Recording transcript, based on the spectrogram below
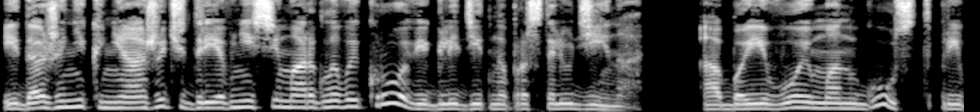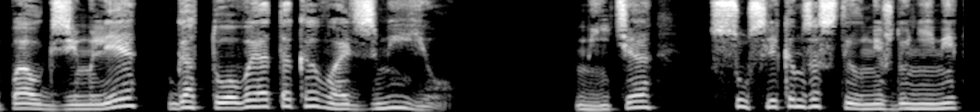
и даже не княжич древней семаргловой крови глядит на простолюдина, а боевой мангуст припал к земле, готовый атаковать змею. Митя сусликом застыл между ними,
